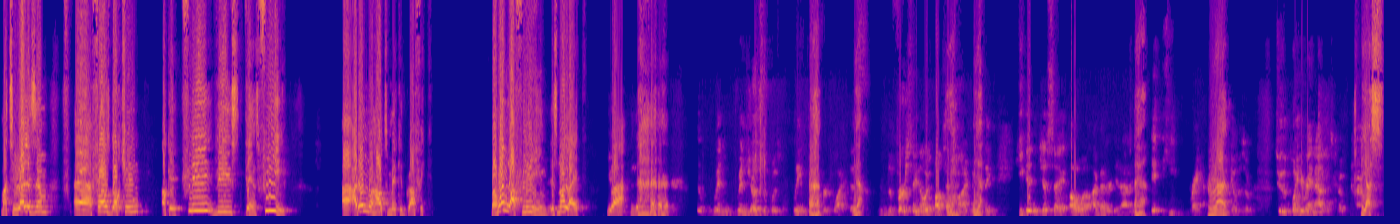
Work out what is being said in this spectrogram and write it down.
Materialism, uh, false doctrine. Okay, flee these things. Flee. Uh, I don't know how to make it graphic. But when you are fleeing, it's not like you are. When, when Joseph was fleeing Potiphar's wife, that's Uh-huh. Yeah. the first thing that always pops in my mind when Yeah. you think, he didn't just say, oh, well, I better get out of here. It, he ran. Ran. It was a, to the point he ran out of his coat. Yes.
